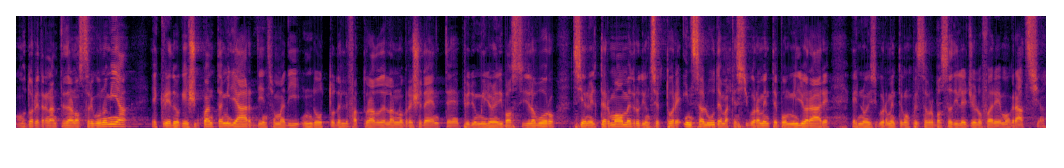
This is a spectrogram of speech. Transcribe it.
motore trainante della nostra economia e credo che i 50 miliardi insomma, di indotto del fatturato dell'anno precedente, più di un milione di posti di lavoro, siano il termometro di un settore in salute ma che sicuramente può migliorare e noi sicuramente con questa proposta di legge lo faremo. Grazie.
